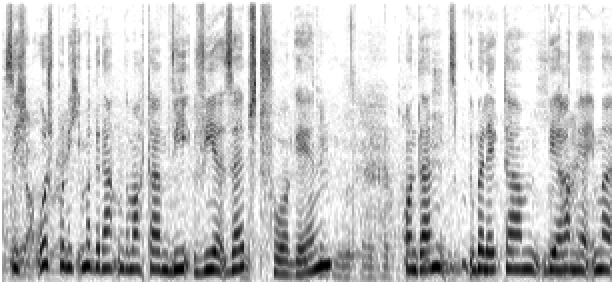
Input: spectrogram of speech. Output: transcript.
sich ursprünglich immer Gedanken gemacht haben, wie wir selbst vorgehen. Und dann überlegt haben, wir haben ja immer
